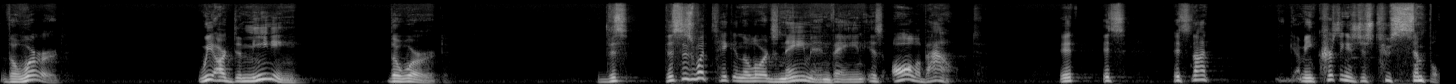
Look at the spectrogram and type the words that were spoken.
the Word, we are demeaning the Word. This, this is what taking the Lord's name in vain is all about. It, it's, it's not, I mean, cursing is just too simple.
